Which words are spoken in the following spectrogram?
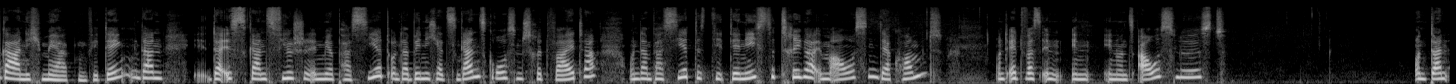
gar nicht merken. Wir denken dann, da ist ganz viel schon in mir passiert und da bin ich jetzt einen ganz großen Schritt weiter und dann passiert das, die, der nächste Trigger im Außen, der kommt und etwas in, in, in uns auslöst. Und dann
